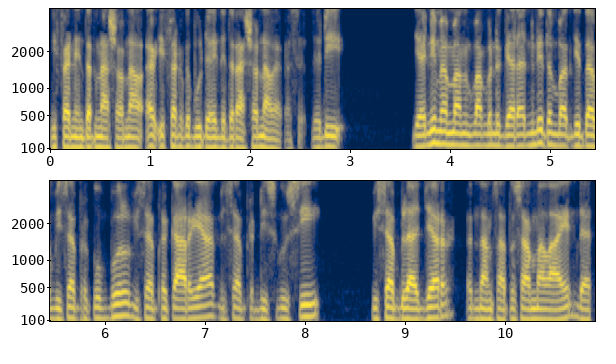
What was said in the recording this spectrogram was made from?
event internasional, eh, event kebudayaan internasional ya. Jadi ini memang Mangkunegaran ini tempat kita bisa berkumpul, bisa berkarya, bisa berdiskusi, bisa belajar tentang satu sama lain dan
